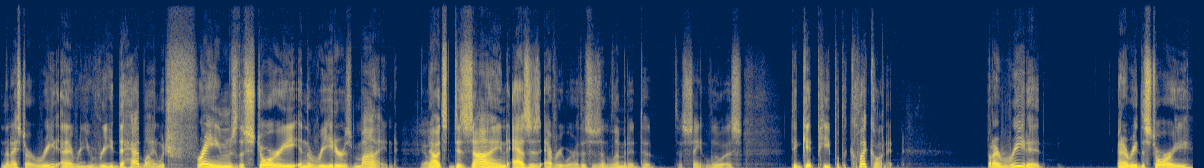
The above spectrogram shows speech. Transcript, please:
And then I start read and I re- read the headline, which frames the story in the reader's mind. Yep. Now it's designed, as is everywhere. This isn't limited to, to St. Louis, to get people to click on it. But I read it, and I read the story,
